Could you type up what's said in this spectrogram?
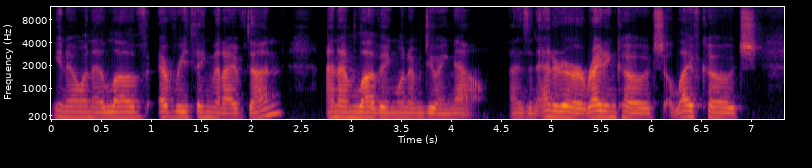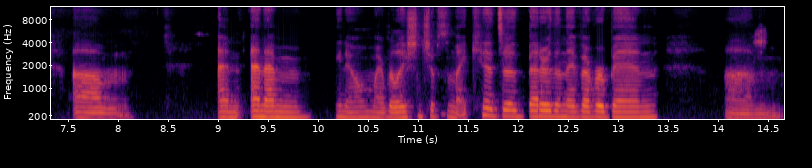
you know and i love everything that i've done and i'm loving what i'm doing now as an editor a writing coach a life coach um and and i'm you know my relationships with my kids are better than they've ever been um,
